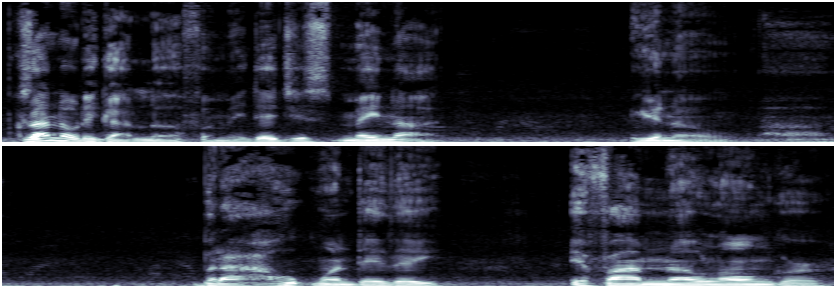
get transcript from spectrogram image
because I know they got love for me. They just may not, you know. Um, but I hope one day they, if I'm no longer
